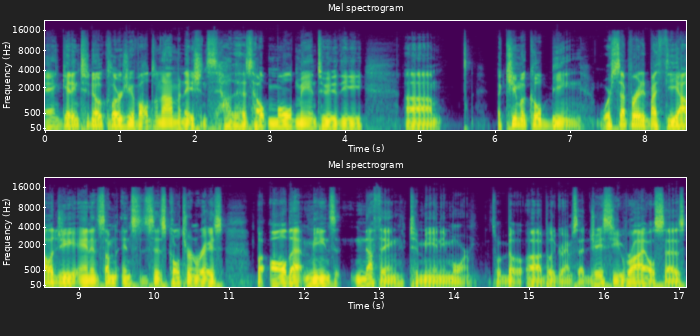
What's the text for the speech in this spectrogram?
and getting to know clergy of all denominations has helped mold me into the um, ecumenical being. We're separated by theology and, in some instances, culture and race, but all that means nothing to me anymore. That's what Bill, uh, Billy Graham said. J.C. Ryle says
